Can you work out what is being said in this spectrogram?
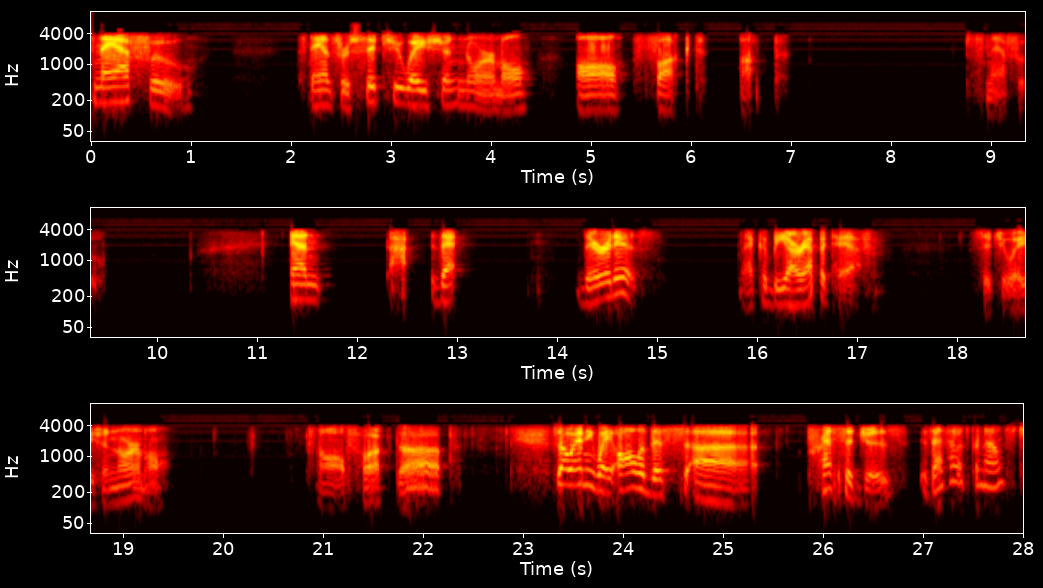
SNAFU stands for situation normal, all fucked up. SNAFU. And that, there it is. That could be our epitaph. Situation normal. All fucked up. So, anyway, all of this uh, presages is that how it's pronounced?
